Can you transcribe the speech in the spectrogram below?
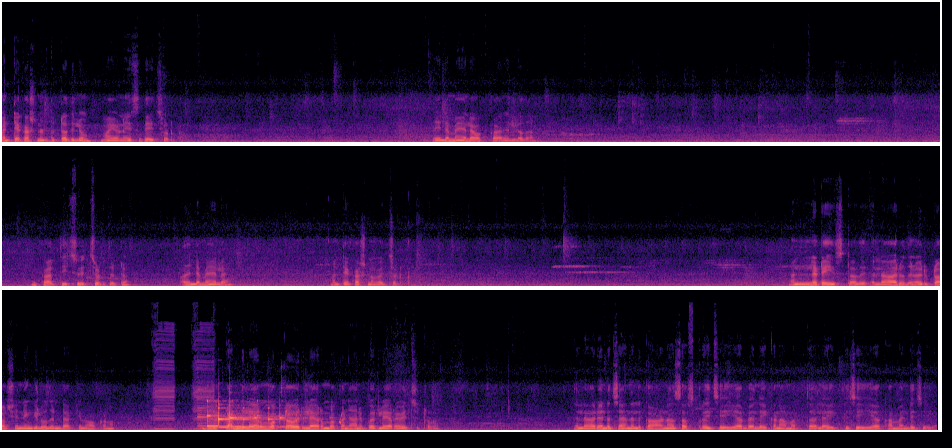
മറ്റേ കഷ്ണം എടുത്തിട്ട് അതിലും മയോണൈസ് തേച്ച് കൊടുക്കാം അതിന്റെ മേലെ വെക്കാനുള്ളതാണ് പത്തിച്ച് വെച്ചെടുത്തിട്ട് അതിന്റെ മേലെ മറ്റേ കഷ്ണം വെച്ചെടുക്കാം. നല്ല ടേസ്റ്റ് അത്. എല്ലാവരും ഇതിന് ഒരു പ്രാവശ്യമെങ്കിലും ഇത് ഉണ്ടാക്കി നോക്കണം. ഇത് രണ്ട് ലെയറും വെക്കാം ഒരു ലെയറും വെക്കാം. ഞാനിപ്പോൾ ഒരു ലെയറേ വെച്ചിട്ടുള്ളൂ. എല്ലാവരും എന്റെ ചാനൽ കാണുക സബ്സ്ക്രൈബ് ചെയ്യുക ബെല്ലൈക്കൺ അമർത്തുക ലൈക്ക് ചെയ്യുക കമന്റ് ചെയ്യുക.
